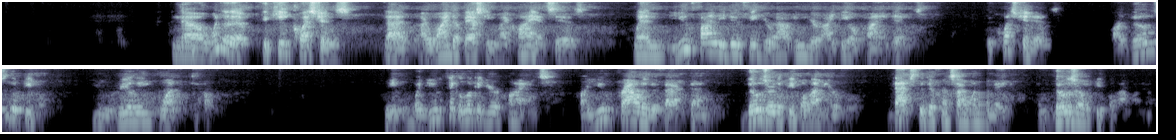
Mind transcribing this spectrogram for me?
No, one of the, the key questions that I wind up asking my clients is when you finally do figure out who your ideal client is, the question is, are those the people you really want to help? I mean, when you take a look at your clients, are you proud of the fact that those are the people I'm here for? That's the difference I want to make, and those are the people I want to help.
